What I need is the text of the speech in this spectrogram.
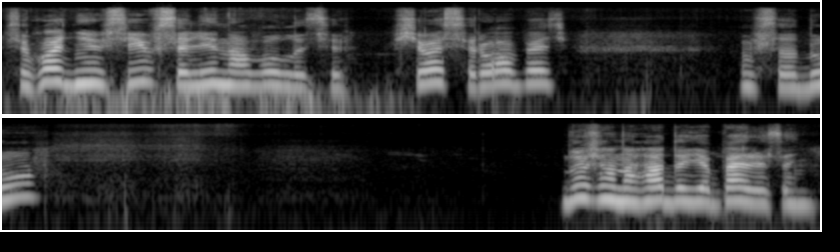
Сьогодні всі в селі на вулиці. Щось роблять у саду. Дуже нагадує березень.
